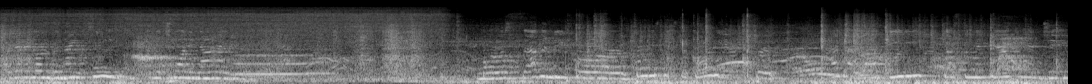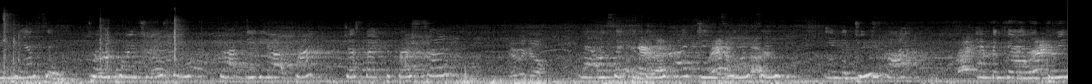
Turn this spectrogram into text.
are gonna go to the 19 and the 29. Moto 70 for 36 to 40 expert. I got Rob Didi, Justin McCarron, and James Hansen. Total points racing, Rob Didi out front, just like the first time. Here we go. That looks like the 35, James Hansen in the two spot, and McCarron with three.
